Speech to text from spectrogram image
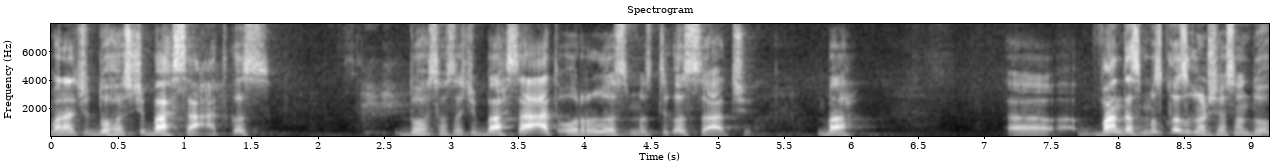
وَنان چھِ دۄہَس چھِ بَہہ ساعت کٔژ دۄہَس ہسا چھِ بَہہ ساعت اور رٲژ منٛز تہِ کٔژ ساعت چھِ بَہہ وَندَس منٛز کٔژ گٲنٛٹہٕ چھِ آسان دۄہ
